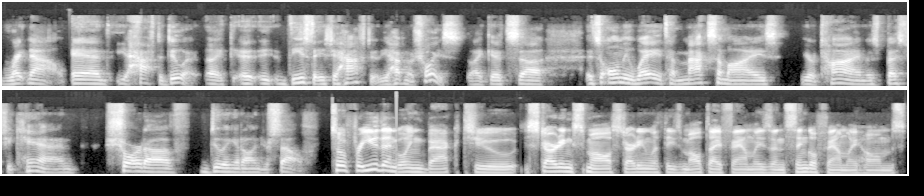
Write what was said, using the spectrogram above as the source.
right now and you have to do it. Like it, it, these days you have to you have no choice. Like it's uh it's the only way to maximize your time as best you can short of doing it on yourself. So for you then going back to starting small starting with these multi-families and single family homes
